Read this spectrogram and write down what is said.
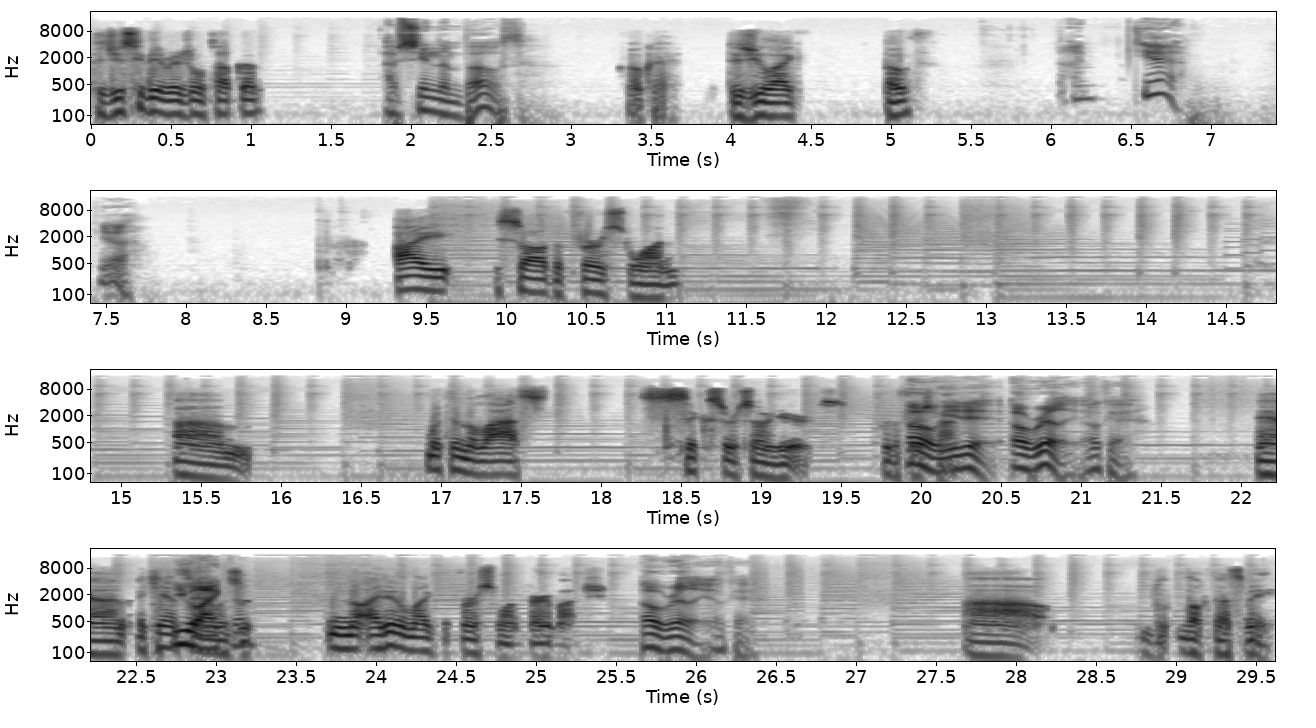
Did you see the original Top Gun? I've seen them both. Okay. Did you like both? I'm yeah, yeah. I saw the first one. Um, within the last six or so years for the first Oh, time. you did. Oh, really? Okay. And I can't You say I was them? No, I didn't like the first one very much. Oh, really? Okay. Uh, look, that's me.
